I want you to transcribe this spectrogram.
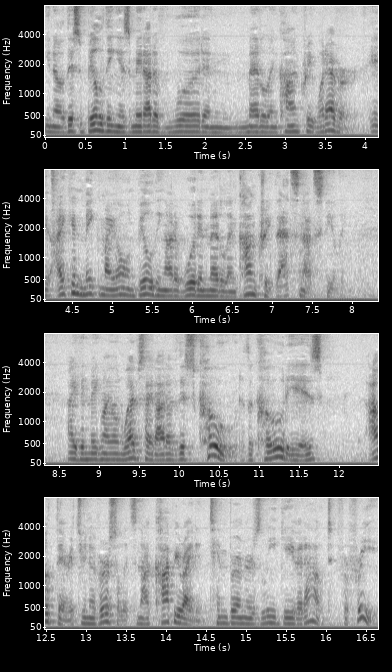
you know, this building is made out of wood and metal and concrete, whatever. I can make my own building out of wood and metal and concrete. That's not stealing. I can make my own website out of this code. The code is out there. It's universal. It's not copyrighted. Tim Berners-Lee gave it out for free.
